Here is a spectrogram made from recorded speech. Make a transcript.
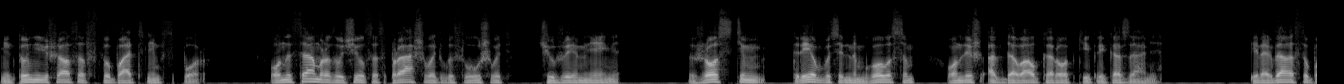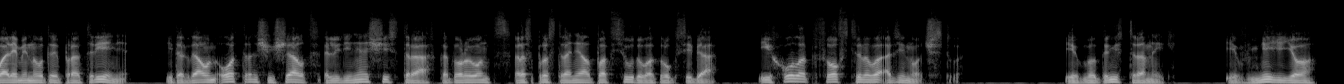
никто не решался вступать с ним в спор. Он и сам разучился спрашивать, выслушивать чужие мнения. Жестким, требовательным голосом он лишь отдавал короткие приказания. Иногда наступали минуты протрения, и тогда он остро ощущал леденящий страх, который он распространял повсюду вокруг себя, и холод собственного одиночества. И внутри страны, и вне ее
